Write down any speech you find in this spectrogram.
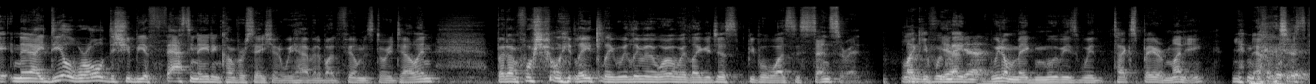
In an ideal world, this should be a fascinating conversation we have about film and storytelling. But unfortunately, lately we live in a world where like it just people wants to censor it. Like if we yeah, made, yeah. we don't make movies with taxpayer money, you know. Just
